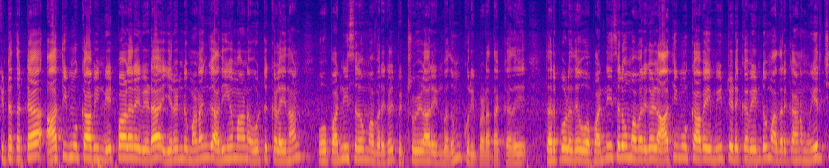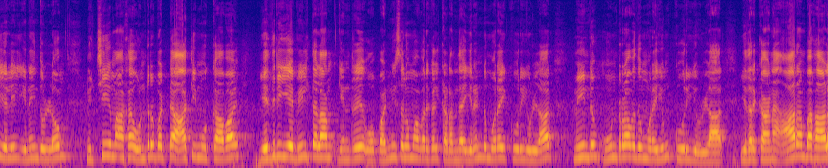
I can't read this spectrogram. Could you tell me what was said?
கிட்டத்தட்ட அதிமுகவின் வேட்பாளரை விட இரண்டு மடங்கு அதிகமான ஓட்டுக்களை தான் ஓ பன்னீர்செல்வம் அவர்கள் பெற்றுள்ளார் என்பதும் குறிப்பிடத்தக்கது. தற்பொழுது ஓ பன்னீர்செல்வம் அவர்கள் அதிமுகவை மீட்டெடுக்க வேண்டும். அதற்கான முயற்சிகளில் இணைந்துள்ளோம். நிச்சயமாக ஒன்றுபட்ட அதிமுகவால் எதிரியை வீழ்த்தலாம் என்று ஓ பன்னீர்செல்வம் அவர்கள் கடந்த இரண்டு முறை கூறியுள்ளார். மீண்டும் மூன்றாவது முறையும் கூறியுள்ளார். இதற்கான ஆரம்பகால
